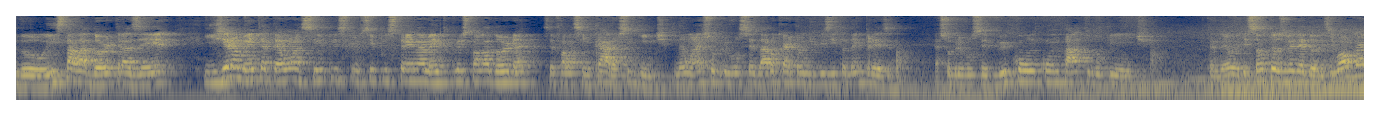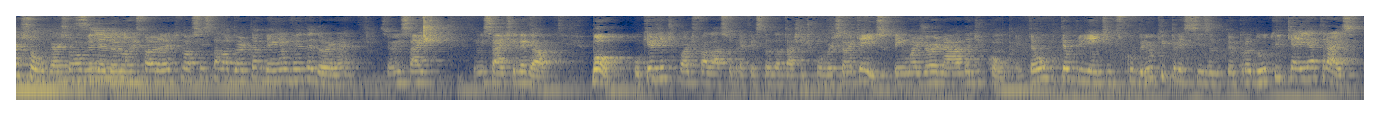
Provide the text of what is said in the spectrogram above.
do instalador trazer, e geralmente até uma simples, um simples treinamento para o instalador, né? Você fala assim, cara, é o seguinte, não é sobre você dar o cartão de visita da empresa, é sobre você vir com o contato do cliente. Entendeu? Eles são teus vendedores. Igual o garçom. O garçom é um Sim. vendedor no restaurante, nosso instalador também é um vendedor, né? Isso é um insight, um insight legal. Bom, o que a gente pode falar sobre a questão da taxa de conversão é que é isso, tem uma jornada de compra. Então, o teu cliente descobriu o que precisa do teu produto e quer ir atrás.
